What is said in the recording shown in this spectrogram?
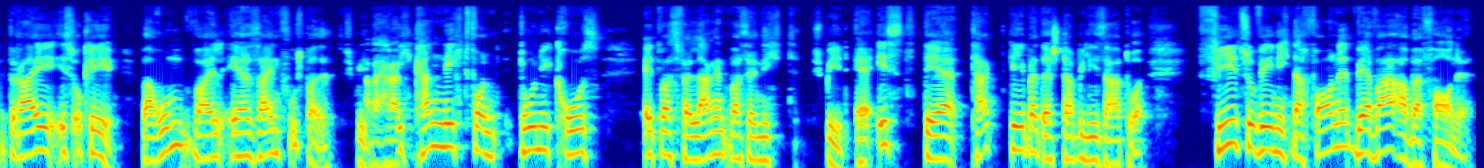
drei ist okay. Warum? Weil er sein Fußball spielt. Aber ich kann nicht von Toni Kroos etwas verlangen, was er nicht spielt. Er ist der Taktgeber, der Stabilisator. Viel zu wenig nach vorne. Wer war aber vorne?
